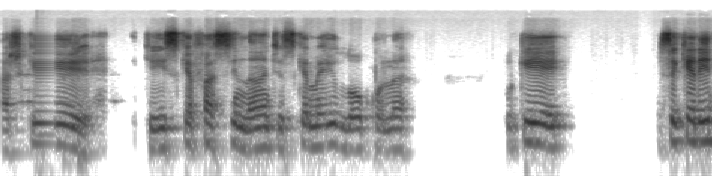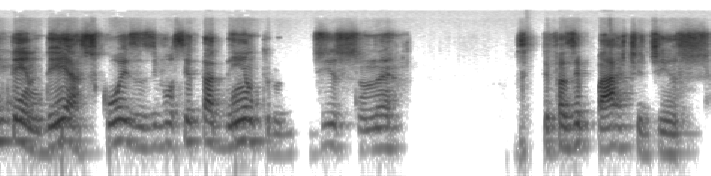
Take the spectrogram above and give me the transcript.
acho que, que isso que é fascinante, isso que é meio louco, né? Porque você quer entender as coisas e você está dentro disso, né? Você fazer parte disso.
